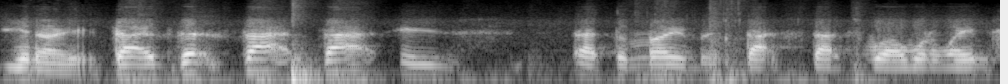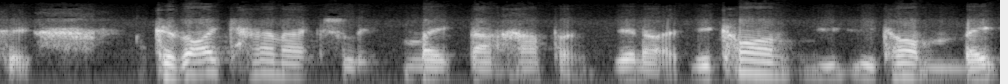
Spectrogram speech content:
you know that that that that is at the moment that's that's what I want to aim to. Because I can actually make that happen. You know, you can't you, you can't make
